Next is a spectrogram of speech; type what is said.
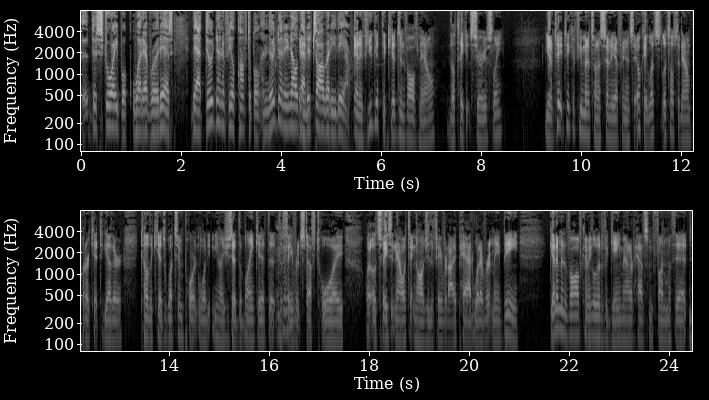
uh, the storybook, whatever it is, that they're going to feel comfortable and they're going to know that And- it's already there. And if you get the kids involved now, they'll take it seriously. You know, take take a few minutes on a Sunday afternoon and say, okay, let's let's all sit down, put our kit together, tell the kids what's important. What you know, as you said, the blanket, the, the favorite stuffed toy. What, let's face it, now with technology, the favorite iPad, whatever it may be. Get them involved, kind of make a little bit of a game out of it, have some fun with it.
